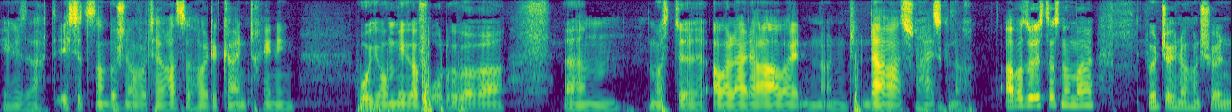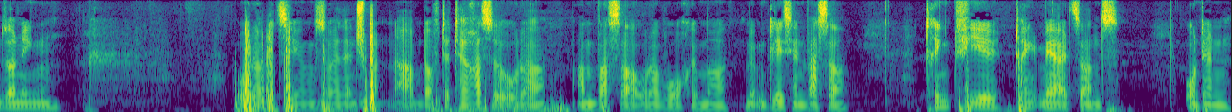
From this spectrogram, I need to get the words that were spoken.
Wie gesagt, ich sitze noch ein bisschen auf der Terrasse, heute kein Training, wo ich auch mega froh drüber war. Ähm, musste aber leider arbeiten und da war es schon heiß genug. Aber so ist das nun mal. Ich wünsche euch noch einen schönen sonnigen oder beziehungsweise entspannten Abend auf der Terrasse oder am Wasser oder wo auch immer mit einem Gläschen Wasser. Trinkt viel, trinkt mehr als sonst und dann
